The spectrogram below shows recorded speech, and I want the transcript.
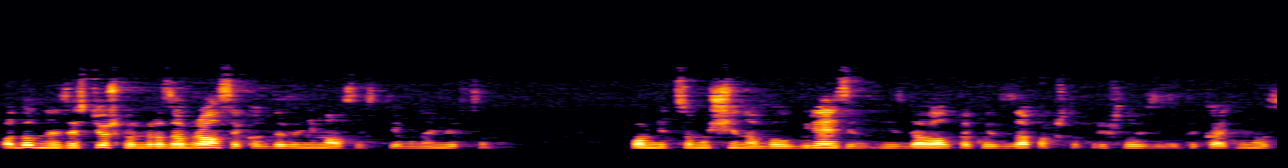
Подобной застежкой он разобрался, когда занимался с тем иномирцем. Помнится, мужчина был грязен и издавал такой запах, что пришлось затыкать нос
